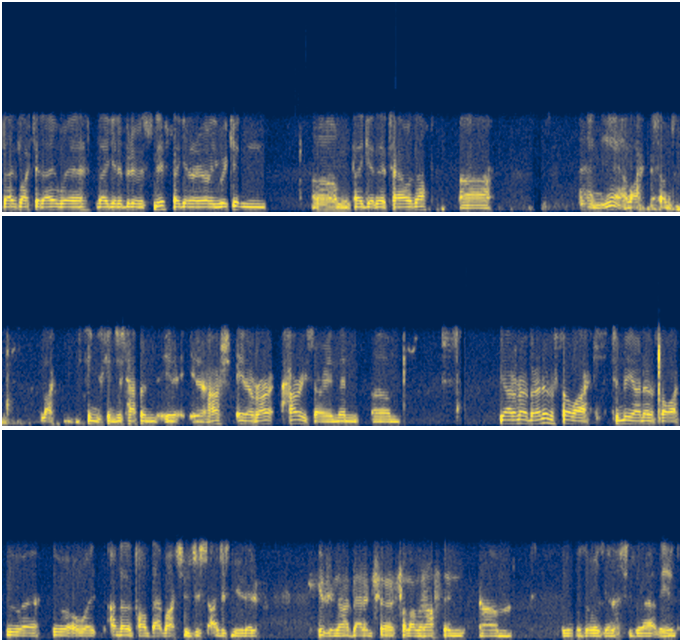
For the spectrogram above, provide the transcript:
days like today where they get a bit of a sniff, they get an early wicket, and um, they get their tails up. Uh, and yeah, like some like things can just happen in in a hush in a hurry. Sorry, and then um, yeah, I don't know, but I never felt like to me, I never felt like we were we were always under the pump that much. It was just I just knew that if, if I batted for for long enough, then um, it was always going to fizzle out at the end.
